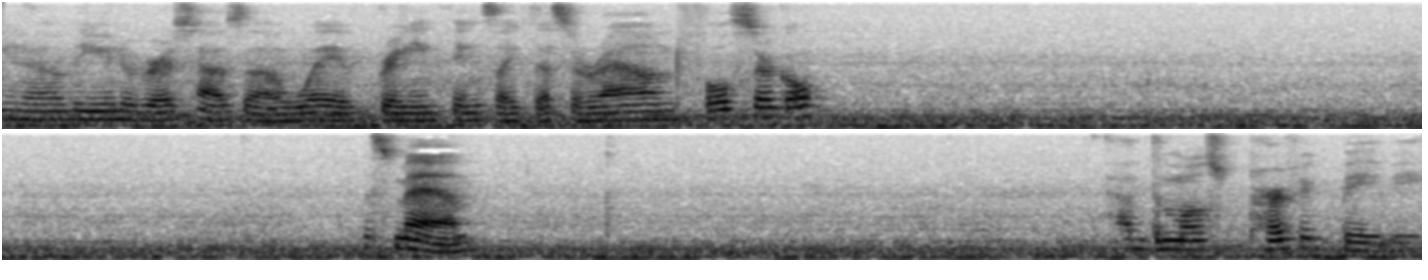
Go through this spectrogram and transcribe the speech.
you know, the universe has a way of bringing things like this around full circle. This man had the most perfect baby.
